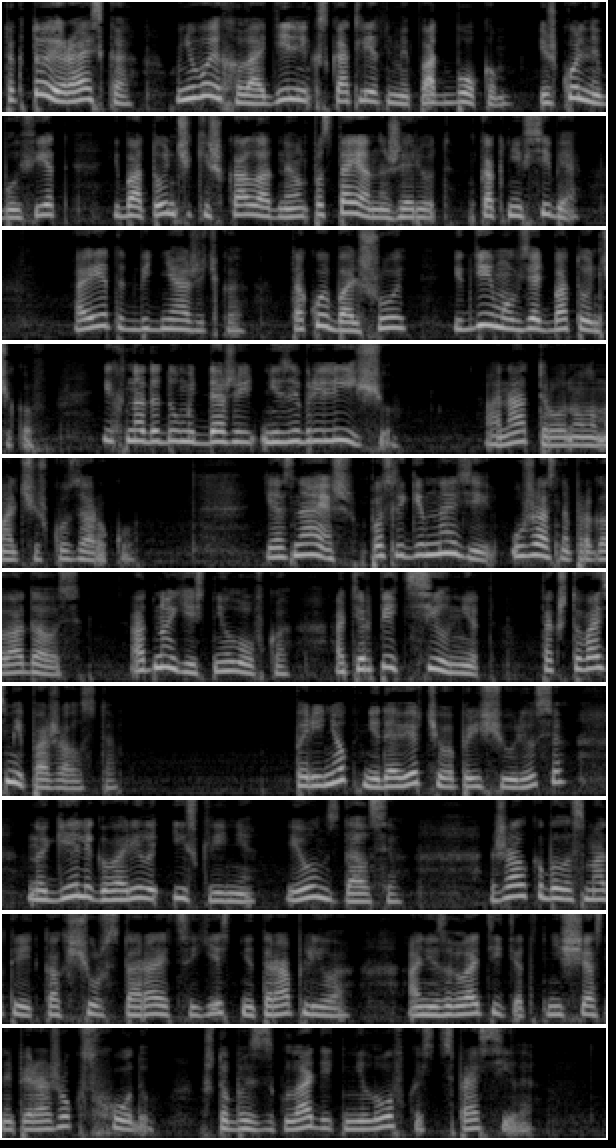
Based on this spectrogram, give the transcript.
Так то и Раська, у него и холодильник с котлетами под боком, и школьный буфет, и батончики шоколадные он постоянно жрет, как не в себя. А этот бедняжечка, такой большой, и где ему взять батончиков? Их, надо думать, даже не забрели еще. Она тронула мальчишку за руку. Я, знаешь, после гимназии ужасно проголодалась. Одно есть неловко, а терпеть сил нет, так что возьми, пожалуйста». Паренек недоверчиво прищурился, но Гели говорила искренне, и он сдался. Жалко было смотреть, как Щур старается есть неторопливо, а не заглотить этот несчастный пирожок сходу, чтобы сгладить неловкость, спросила.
